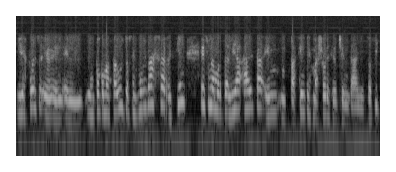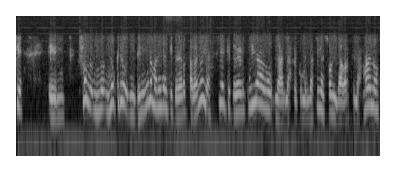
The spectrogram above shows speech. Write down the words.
y después eh, en, en un poco más adultos es muy baja, recién es una mortalidad alta en pacientes mayores de 80 años, así que eh, yo no, no, no creo, de ninguna manera hay que tener paranoia, sí hay que tener cuidado, la- las recomendaciones son lavarse las manos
